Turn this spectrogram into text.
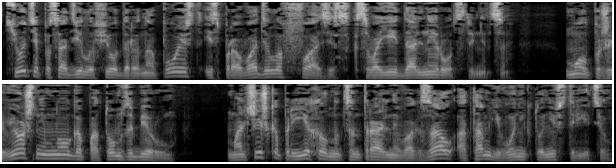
Тетя посадила Федора на поезд и спровадила в Фазис, к своей дальней родственнице. Мол, поживешь немного, потом заберу. Мальчишка приехал на центральный вокзал, а там его никто не встретил.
